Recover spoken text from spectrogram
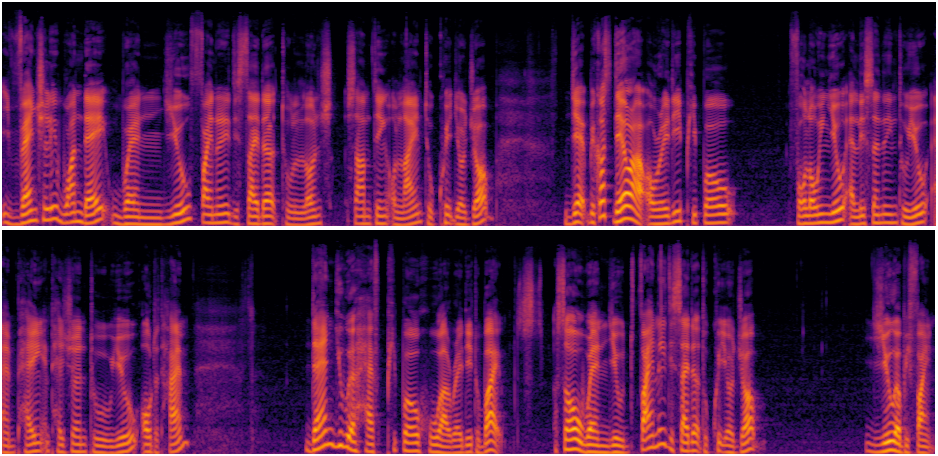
eventually one day when you finally decided to launch something online to quit your job, yeah, because there are already people following you and listening to you and paying attention to you all the time, then you will have people who are ready to buy. So when you finally decided to quit your job, you will be fine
